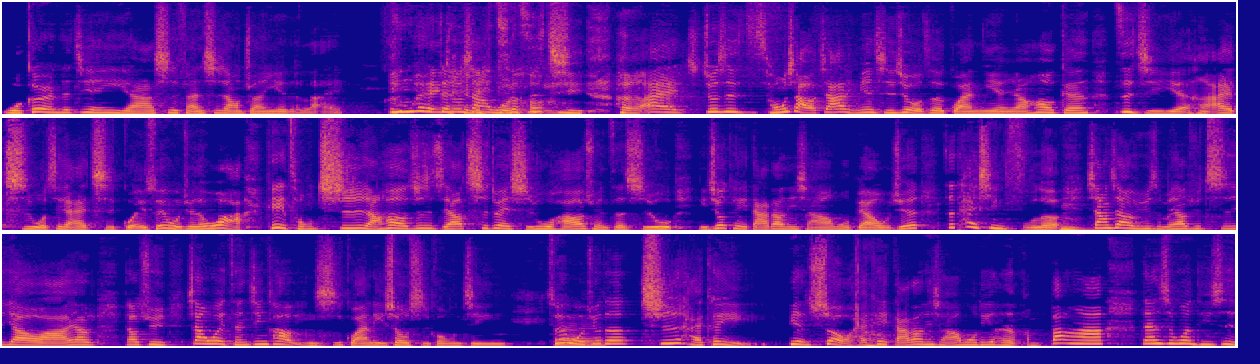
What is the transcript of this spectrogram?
我个人的建议啊，是凡事让专业的来。因为就像我自己很爱，就是从小家里面其实就有这个观念，然后跟自己也很爱吃，我是个爱吃鬼，所以我觉得哇，可以从吃，然后就是只要吃对食物，好好选择食物，你就可以达到你想要的目标。我觉得这太幸福了。嗯、相较于什么要去吃药啊，要要去，像我也曾经靠饮食管理瘦十公斤，所以我觉得吃还可以变瘦，还可以达到你想要的目的，很很棒啊。但是问题是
